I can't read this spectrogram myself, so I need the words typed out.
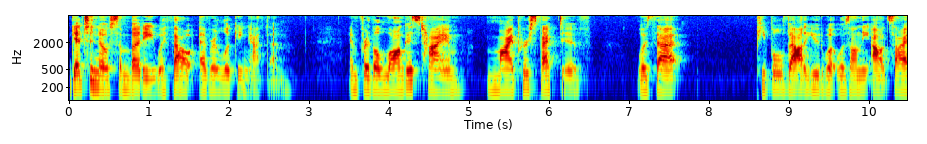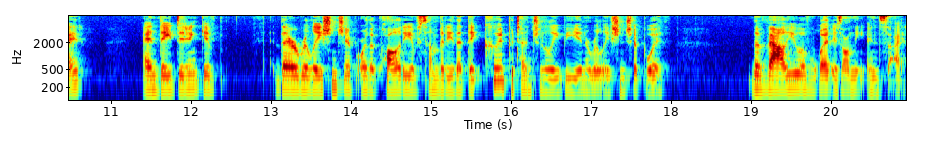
get to know somebody without ever looking at them. And for the longest time, my perspective was that people valued what was on the outside and they didn't give their relationship or the quality of somebody that they could potentially be in a relationship with the value of what is on the inside.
